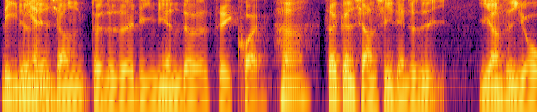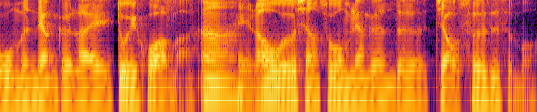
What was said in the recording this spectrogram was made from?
理念有点，像，对对对，理念的这一块。哼，再更详细一点，就是一样是由我们两个来对话嘛。嗯，嘿，然后我又想说，我们两个人的角色是什么？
